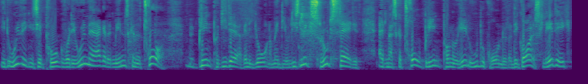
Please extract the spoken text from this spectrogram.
et udviklingsepoke, hvor det er udmærket, at menneskene tror blindt på de der religioner, men det er jo ligesom ikke slutstadiet, at man skal tro blindt på noget helt ubegrundet, og det går jo slet ikke,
